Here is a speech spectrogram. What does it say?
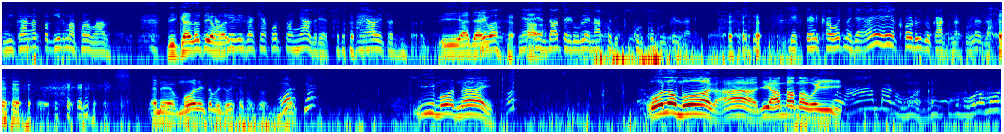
વીઘા નથી પણ ગીરમાં ફરવા આવે. વિઘા નથી અમારે. વીઘા ક્યાં હોત તો ન્યા જ રહે આવે તો. એ આજે આવ્યા? ન્યા હા. દાંતેડું લઈને આખો દી કુકુર કુકુર કરી રાખે. એક ત્રણ ખાવત ને જાય એ ખોડું તો કાઢ નાખો લે જા. અને મોર તમે જોઈ શકો છો. મોર ક્યાં? ઈ મોર નહીં ઓલો મોર હા જી આંબામાં હોય આંબાનો મોર. ઓલો મોર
